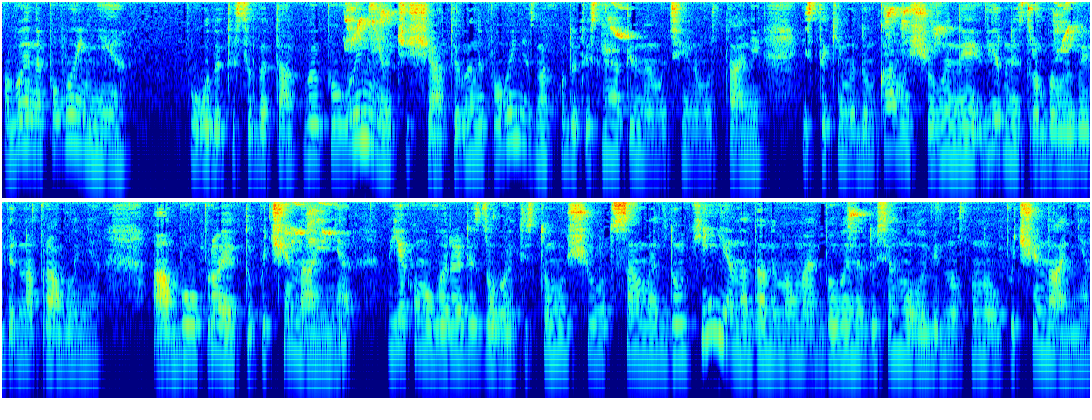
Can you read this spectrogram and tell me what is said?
ви не повинні поводити себе так. Ви повинні очищати, ви не повинні знаходитись в негативному емоційному стані із такими думками, що ви невірний зробили вибір направлення або проєкту починання, в якому ви реалізовуєтесь, тому що от саме думки є на даний момент, бо ви не досягнули відносно нового починання,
